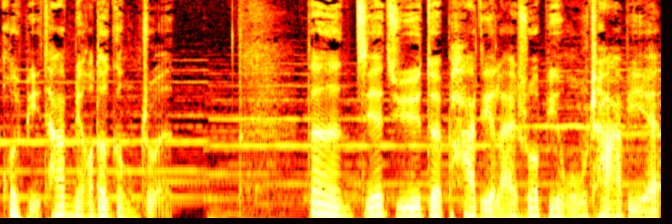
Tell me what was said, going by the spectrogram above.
会比他瞄得更准。但结局对帕蒂来说并无差别，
